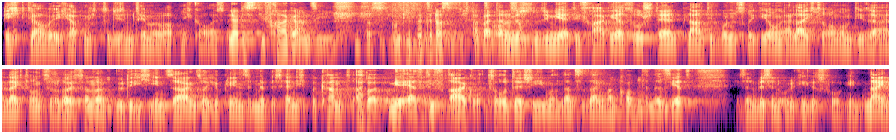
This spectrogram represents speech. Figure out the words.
Ich glaube, ich habe mich zu diesem Thema überhaupt nicht geäußert. Ja, das ist die Frage an Sie das, und die Bitte, dass Sie sich dazu Aber dann äußern. müssten Sie mir die Frage ja so stellen, plant die Bundesregierung Erleichterung, um diese Erleichterung zu erläutern? Dann würde ich Ihnen sagen, solche Pläne sind mir bisher nicht bekannt. Aber mir erst die Frage zu unterschieben und dann zu sagen, wann kommt denn das jetzt, ist ein bisschen ulkiges Vorgehen. Nein,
